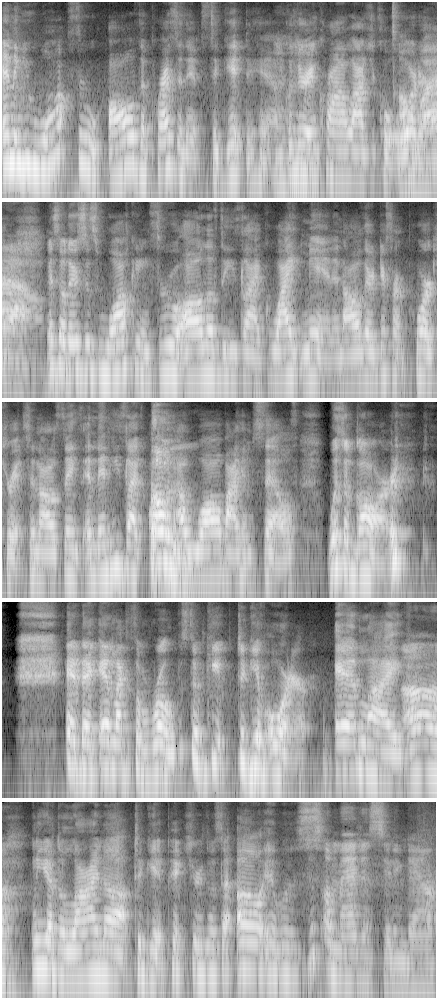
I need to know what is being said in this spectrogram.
and then you walk through all the presidents to get to him because Mhm. they're in chronological Oh, order. wow. And so there's this walking through all of these like white men and all their different portraits and all those things. And then he's like on a wall by himself with a guard and they, and like some ropes to keep to give order. And like Uh, you have to line up to get pictures and stuff. Oh, it was just imagine sitting down,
